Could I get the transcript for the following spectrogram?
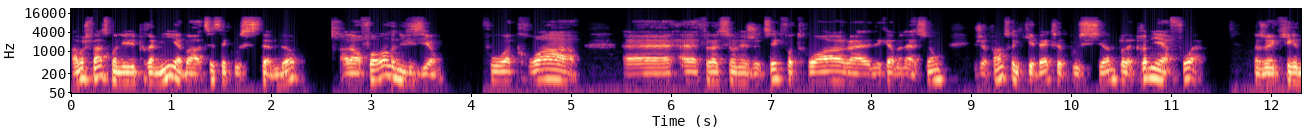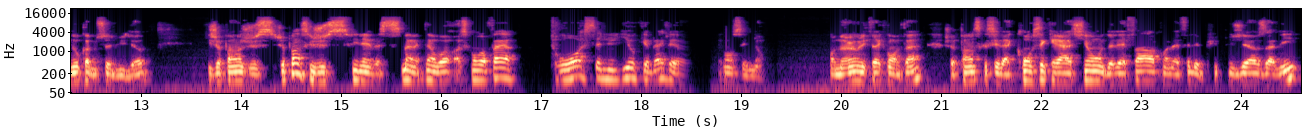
Alors moi, je pense qu'on est les premiers à bâtir cet écosystème-là. Alors, il faut avoir une vision. Il faut croire euh, à la transition énergétique, il faut croire à la décarbonation. Je pense que le Québec se positionne pour la première fois dans un créneau comme celui-là, je pense, je pense que justifie l'investissement. Maintenant, est-ce qu'on va faire trois celluliers au Québec? La réponse est non. On a un, on est très content. Je pense que c'est la consécration de l'effort qu'on a fait depuis plusieurs années.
